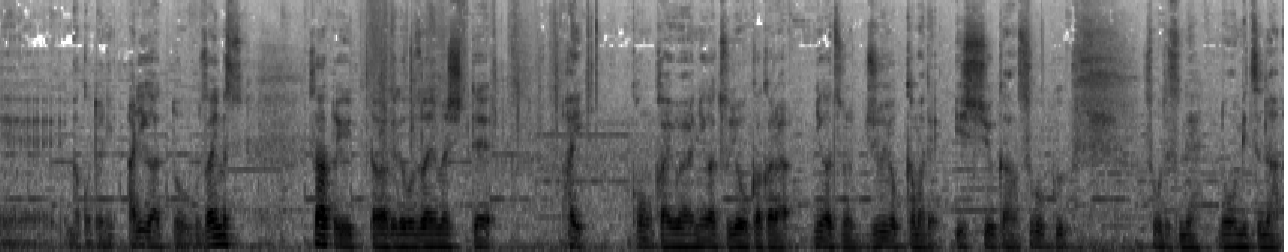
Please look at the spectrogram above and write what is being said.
えー、誠にありがとうございます。さあといったわけでございましてはい。今回は2月8日から2月の14日まで1週間すごくそうですね濃密な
